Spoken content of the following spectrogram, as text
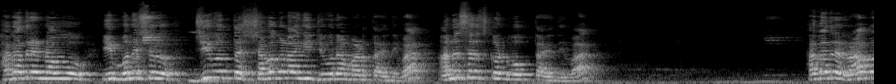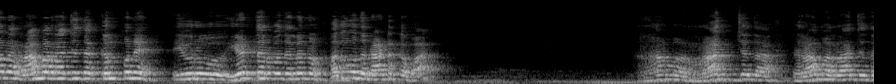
ಹಾಗಾದ್ರೆ ನಾವು ಈ ಮನುಷ್ಯರು ಜೀವಂತ ಶವಗಳಾಗಿ ಜೀವನ ಮಾಡ್ತಾ ಇದ್ದೀವ? ಅನುಸರಿಸ್ಕೊಂಡು ಹೋಗ್ತಾ ಇದ್ದೀವ? ಹಾಗಾದ್ರೆ ರಾಮನ ರಾಮರಾಜ್ಯದ ಕಲ್ಪನೆ ಇವರು ಹೇಳ್ತಾ ಇರುವುದೆಲ್ಲನೂ ಅದು ಒಂದು ನಾಟಕವಾ? ರಾಮ ರಾಜ್ಯದ ರಾಮ ರಾಜ್ಯದ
